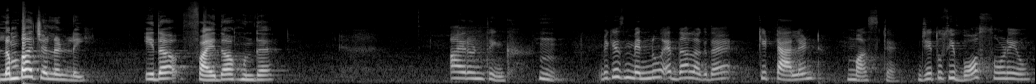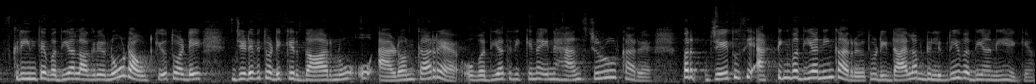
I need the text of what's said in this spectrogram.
ਲੰਬਾ ਚੱਲਣ ਲਈ ਇਹਦਾ ਫਾਇਦਾ ਹੁੰਦਾ ਹੈ? ਆਈ ਡੋਨਟ ਥਿੰਕ ਹਮ ਬਿਕਾਜ਼ ਮੈਨੂੰ ਇਦਾਂ ਲੱਗਦਾ ਹੈ ਕਿ ਟੈਲੈਂਟ ਮਸਟ ਹੈ। ਜੇ ਤੁਸੀਂ ਬਹੁਤ ਸੋਹਣੇ ਹੋ ਸਕਰੀਨ ਤੇ ਵਧੀਆ ਲੱਗ ਰਹੇ ਹੋ ਨੋ ਡਾਊਟ ਕਿ ਉਹ ਤੁਹਾਡੇ ਜਿਹੜੇ ਵੀ ਤੁਹਾਡੇ ਕਿਰਦਾਰ ਨੂੰ ਉਹ ਐਡ ਆਨ ਕਰ ਰਿਹਾ ਹੈ ਉਹ ਵਧੀਆ ਤਰੀਕੇ ਨਾਲ ਇਨਹੈਂਸ ਜ਼ਰੂਰ ਕਰ ਰਿਹਾ ਹੈ। ਪਰ ਜੇ ਤੁਸੀਂ ਐਕਟਿੰਗ ਵਧੀਆ ਨਹੀਂ ਕਰ ਰਹੇ ਹੋ ਤੁਹਾਡੀ ਡਾਇਲੌਗ ਡਿਲੀਵਰੀ ਵਧੀਆ ਨਹੀਂ ਹੈਗੀਆਂ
